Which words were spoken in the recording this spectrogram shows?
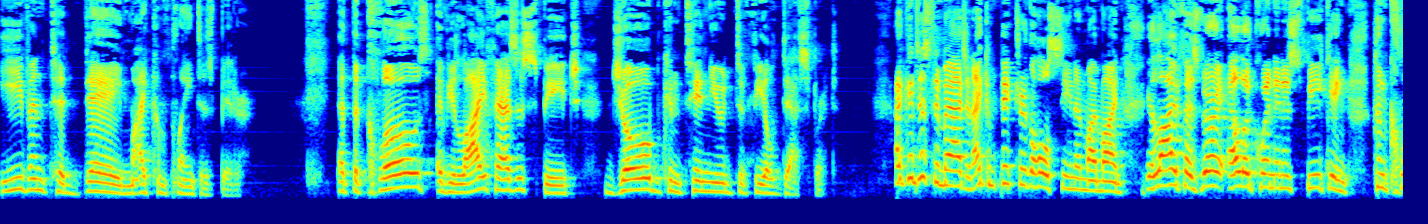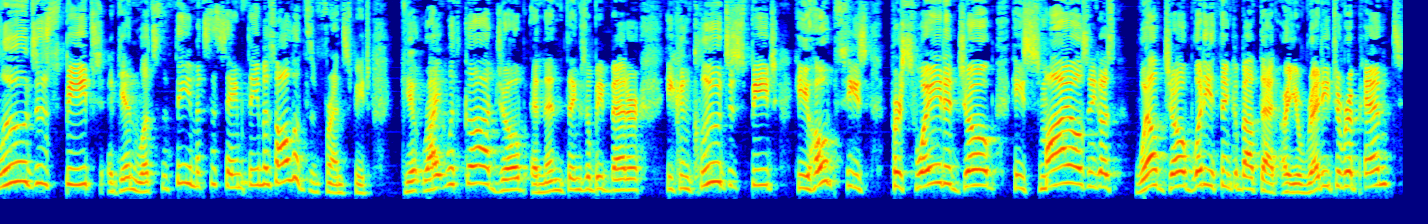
Even today, my complaint is bitter. At the close of Eliphaz's speech, Job continued to feel desperate. I can just imagine, I can picture the whole scene in my mind. Eliphaz, very eloquent in his speaking, concludes his speech. Again, what's the theme? It's the same theme as all of the friend's speech. Get right with God, Job, and then things will be better. He concludes his speech. He hopes he's persuaded Job. He smiles and he goes, Well, Job, what do you think about that? Are you ready to repent?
